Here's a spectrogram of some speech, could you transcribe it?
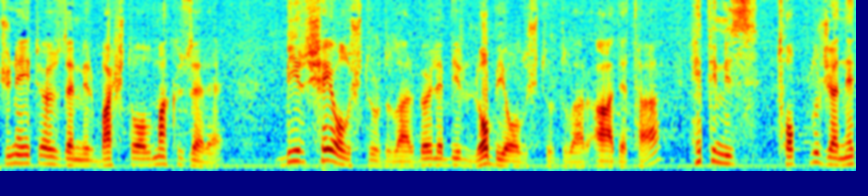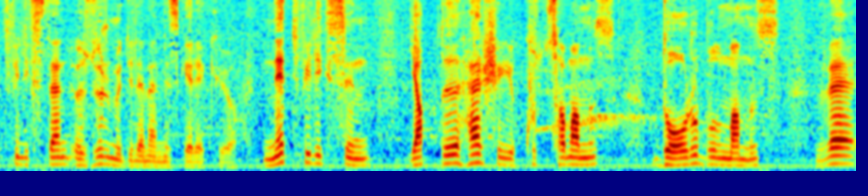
Cüneyt Özdemir başta olmak üzere bir şey oluşturdular. Böyle bir lobi oluşturdular adeta. Hepimiz topluca Netflix'ten özür mü dilememiz gerekiyor? Netflix'in yaptığı her şeyi kutsamamız, doğru bulmamız ve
